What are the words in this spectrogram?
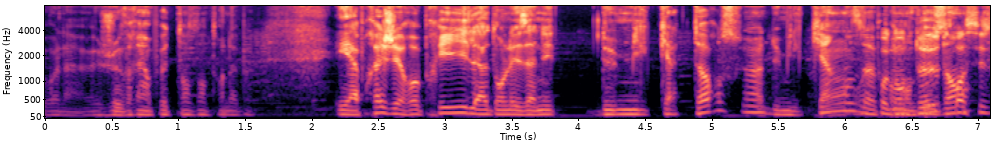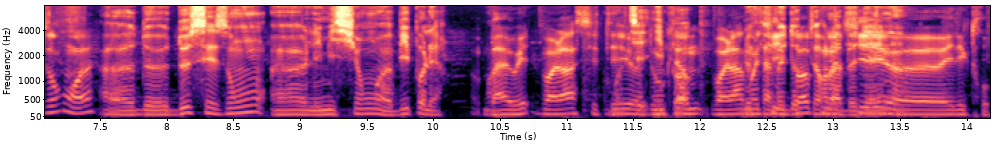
voilà, je vrai un peu de temps en temps là-bas. Et après, j'ai repris là dans les années 2014, hein, 2015, Pendant pendant deux, deux, ans, trois saisons, ouais. euh, de deux saisons, euh, l'émission euh, bipolaire. Bah oui, voilà, c'était donc hip-hop, la- voilà, le moitié fameux moitié euh, électro.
